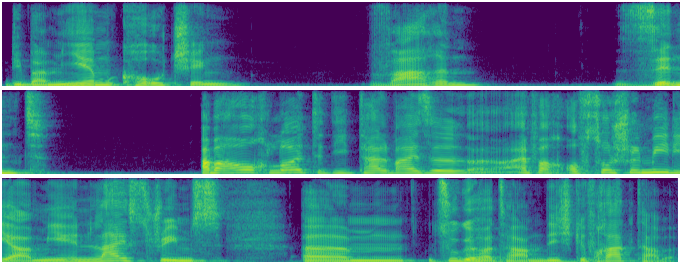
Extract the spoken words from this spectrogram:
die bei mir im Coaching waren, sind aber auch Leute, die teilweise einfach auf Social Media mir in Livestreams ähm, zugehört haben, die ich gefragt habe,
